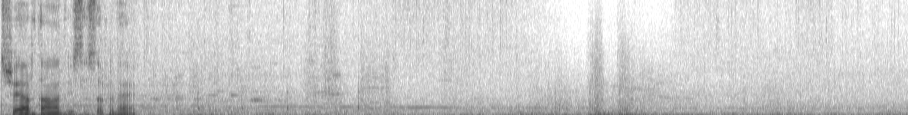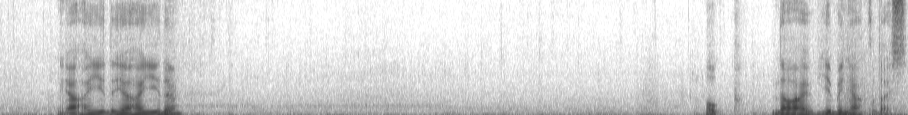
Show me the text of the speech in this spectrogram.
Й арта на 249. Яга їде, яга їде. Оп. Давай, в'єбеня кудись.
